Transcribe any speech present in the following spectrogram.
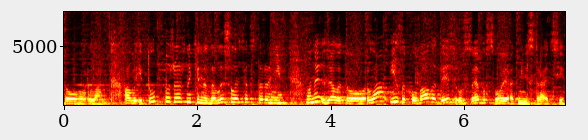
того орла. Але і тут пожежники не залишилися в стороні. Вони взяли того орла і заховали десь у себе в своїй адміністрації.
